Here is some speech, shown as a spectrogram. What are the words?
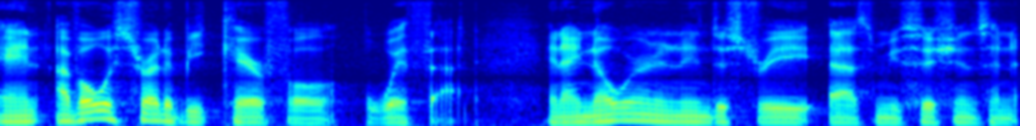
And i've always tried to be careful with that. And i know we're in an industry as musicians and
